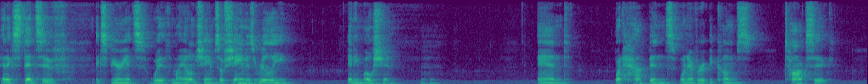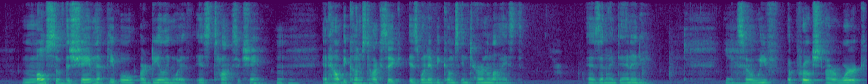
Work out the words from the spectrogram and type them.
an extensive experience with my own shame. So shame is really an emotion. Mm-hmm. And what happens whenever it becomes toxic, most of the shame that people are dealing with is toxic shame. Mm-hmm. And how it becomes toxic is when it becomes internalized as an identity. Yeah. And So we've approached our work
